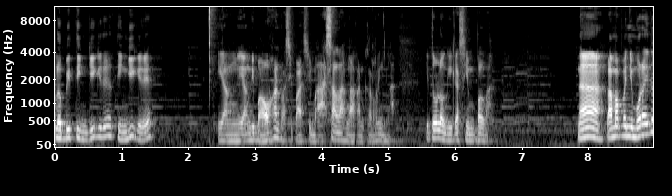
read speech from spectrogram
lebih tinggi gitu ya, tinggi gitu ya yang yang di bawah kan pasti pasti basah lah nggak akan kering lah. Itu logika simple lah. Nah lama penjemuran itu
